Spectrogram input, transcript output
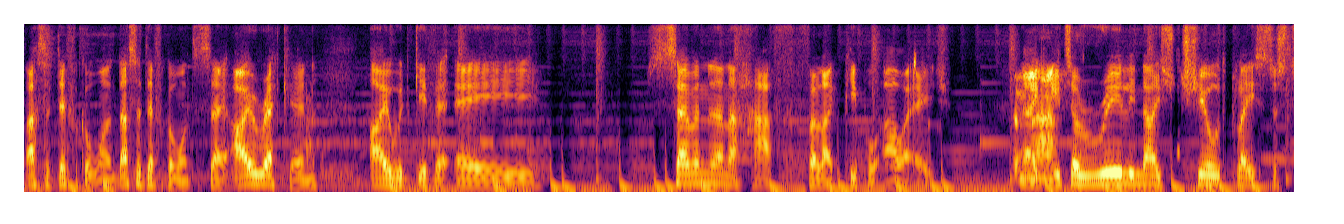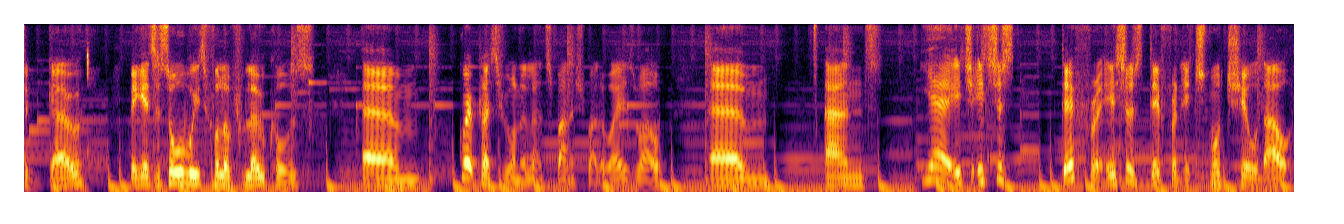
That's a difficult one. That's a difficult one to say. I reckon I would give it a seven and a half for like people our age. Like it's a really nice chilled place just to go because it's always full of locals. Um, great place if you want to learn Spanish, by the way, as well. Um, and yeah, it's it's just different. It's just different. It's more chilled out.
